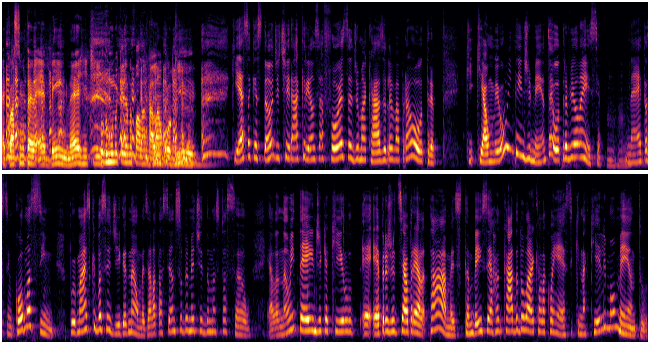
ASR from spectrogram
É que o assunto é, é bem, né, a gente... Todo mundo querendo falar. Falar um pouquinho. que essa questão de tirar a criança à força de uma casa e levar para outra. Que, que, ao meu entendimento, é outra violência. Né? Então, assim, como assim? Por mais que você diga, não, mas ela está sendo submetida a uma situação, ela não entende que aquilo é, é prejudicial para ela. Tá, mas também ser arrancada do lar que ela conhece, que naquele momento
